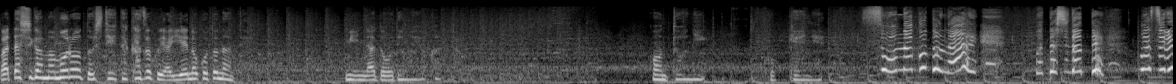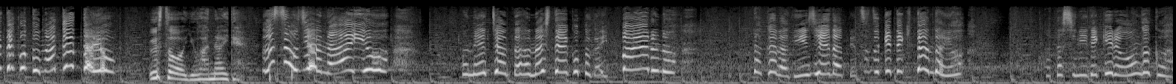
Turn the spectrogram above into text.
私が守ろうとしていた家族や家のことなんてみんなどうでもよかった。本当に滑稽ね。嘘を言わないで。嘘じゃないよ。お姉ちゃんと話したいことがいっぱいあるの。だから DJ だって続けてきたんだよ。私にできる音楽はこ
